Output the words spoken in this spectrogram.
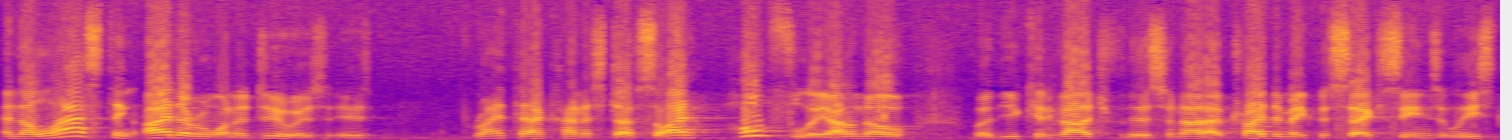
And the last thing I'd ever want to do is, is write that kind of stuff. So I hopefully, I don't know whether you can vouch for this or not, I've tried to make the sex scenes at least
